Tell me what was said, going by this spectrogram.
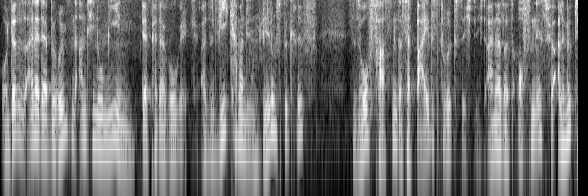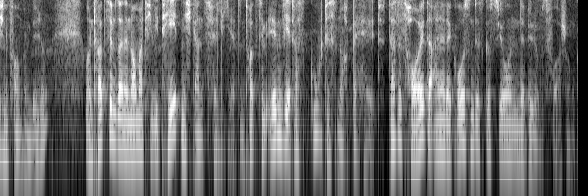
Und das ist einer der berühmten Antinomien der Pädagogik. Also wie kann man diesen Bildungsbegriff so fassen, dass er beides berücksichtigt. Einerseits offen ist für alle möglichen Formen von Bildung und trotzdem seine Normativität nicht ganz verliert und trotzdem irgendwie etwas Gutes noch behält. Das ist heute einer der großen Diskussionen der Bildungsforschung.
